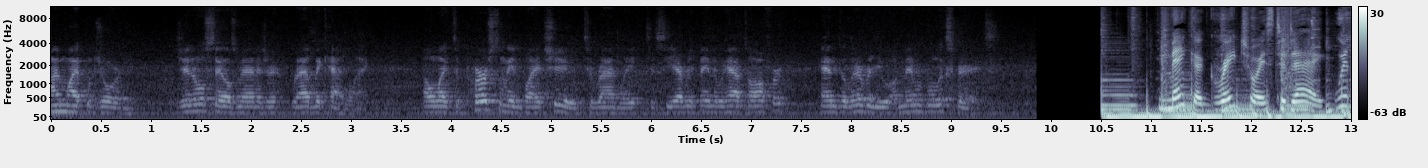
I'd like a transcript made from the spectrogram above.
I'm Michael Jordan, General Sales Manager, Radley Cadillac. I would like to personally invite you to Radley to see everything that we have to offer and deliver you a memorable experience. Make a great choice today with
